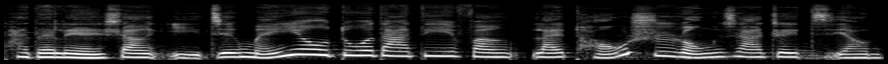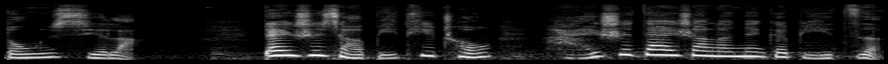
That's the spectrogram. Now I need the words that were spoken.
他的脸上已经没有多大地方来同时容下这几样东西了，但是小鼻涕虫还是戴上了那个鼻子，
